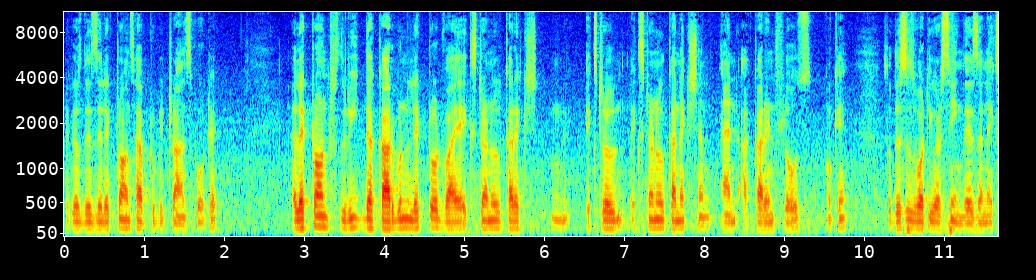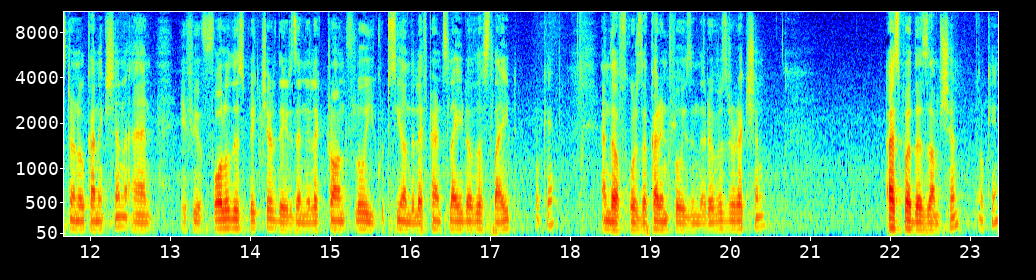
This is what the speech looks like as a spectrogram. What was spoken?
because these electrons have to be transported. Electrons reach the carbon electrode via external correction, external, external connection and a current flows. Okay. So, this is what you are seeing there is an external connection and if you follow this picture there is an electron flow you could see on the left hand side of the slide okay. and the, of course, the current flow is in the reverse direction as per the assumption. Okay.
